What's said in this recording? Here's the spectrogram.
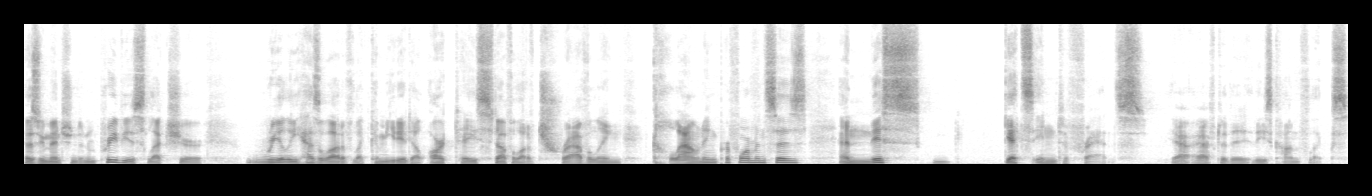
as we mentioned in a previous lecture, really has a lot of like commedia dell'arte stuff, a lot of traveling clowning performances, and this gets into France after the, these conflicts.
